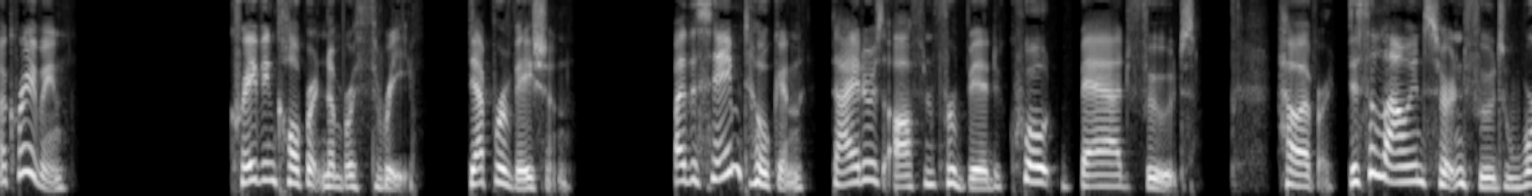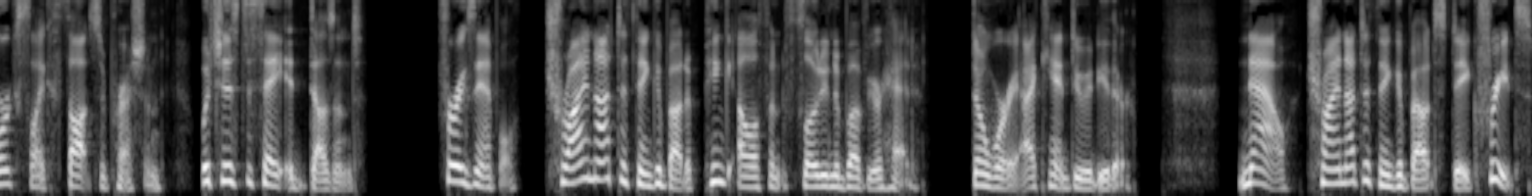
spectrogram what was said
a craving. Craving culprit number three deprivation. By the same token, dieters often forbid, quote, bad foods. However, disallowing certain foods works like thought suppression, which is to say, it doesn't. For example, try not to think about a pink elephant floating above your head. Don't worry, I can't do it either. Now, try not to think about steak frites.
